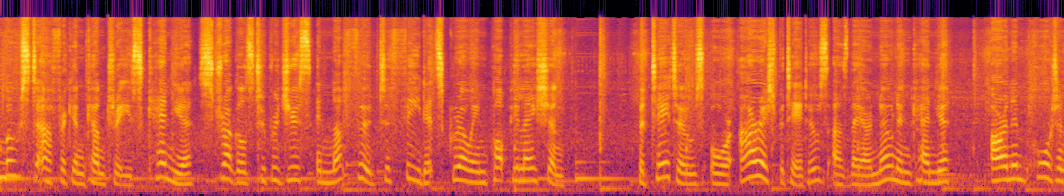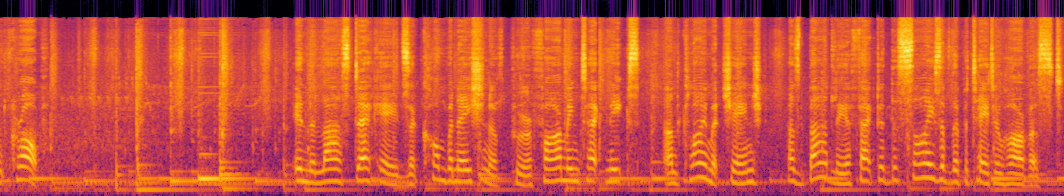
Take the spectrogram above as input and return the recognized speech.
Most African countries, Kenya struggles to produce enough food to feed its growing population. Potatoes, or Irish potatoes as they are known in Kenya, are an important crop. In the last decades, a combination of poor farming techniques and climate change has badly affected the size of the potato harvest.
